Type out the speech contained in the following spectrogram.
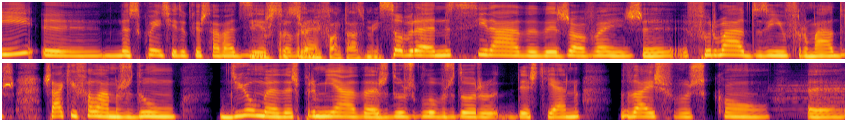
e, eh, na sequência do que eu estava a dizer sobre a, sobre a, necessidade de jovens eh, formados e informados, já aqui falámos de, um, de uma das premiadas dos Globos de Ouro deste ano, deixo-vos com. Eh,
